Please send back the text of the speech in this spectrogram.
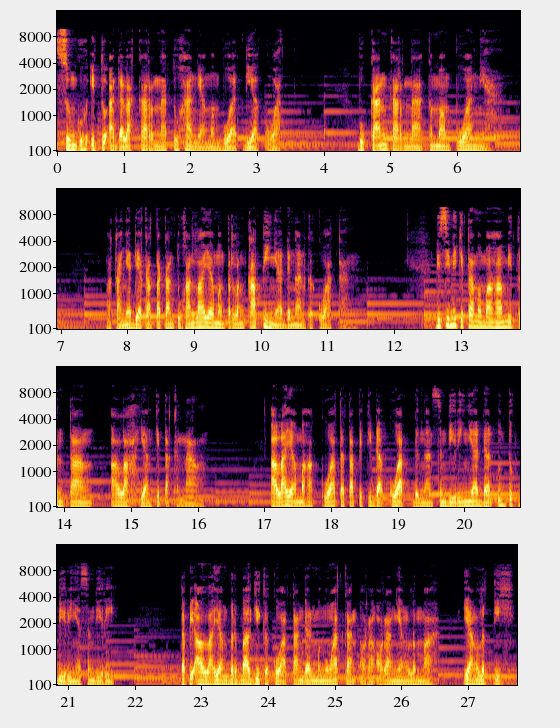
Sungguh itu adalah karena Tuhan yang membuat dia kuat, bukan karena kemampuannya. Makanya dia katakan Tuhanlah yang memperlengkapinya dengan kekuatan. Di sini kita memahami tentang Allah yang kita kenal. Allah yang maha kuat tetapi tidak kuat dengan sendirinya dan untuk dirinya sendiri. Tapi Allah yang berbagi kekuatan dan menguatkan orang-orang yang lemah, yang letih,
